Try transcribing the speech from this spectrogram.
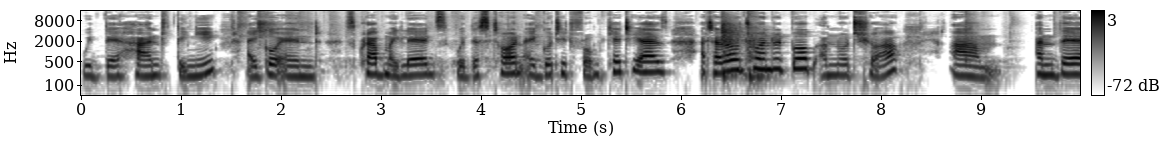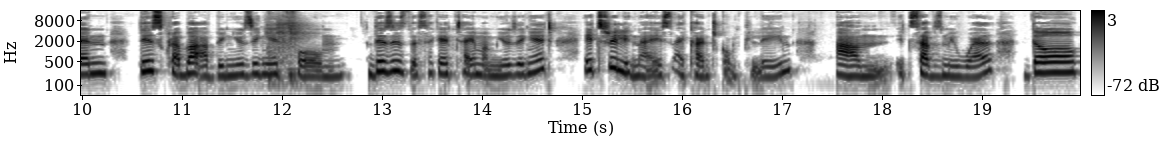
with the hand thingy. I go and scrub my legs with the stone. I got it from Khetias at around 200 bob. I'm not sure. Um, and then this scrubber, I've been using it for, this is the second time I'm using it. It's really nice. I can't complain. Um, it serves me well. Though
